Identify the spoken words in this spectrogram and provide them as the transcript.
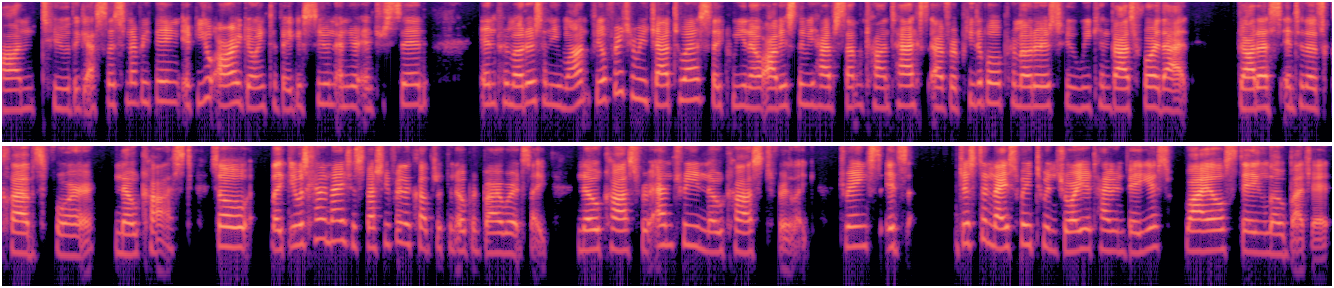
onto the guest list and everything. If you are going to Vegas soon and you're interested in promoters and you want, feel free to reach out to us. Like, you know, obviously we have some contacts of reputable promoters who we can vouch for that got us into those clubs for no cost. So, like, it was kind of nice, especially for the clubs with an open bar where it's like no cost for entry, no cost for like drinks. It's just a nice way to enjoy your time in Vegas while staying low budget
